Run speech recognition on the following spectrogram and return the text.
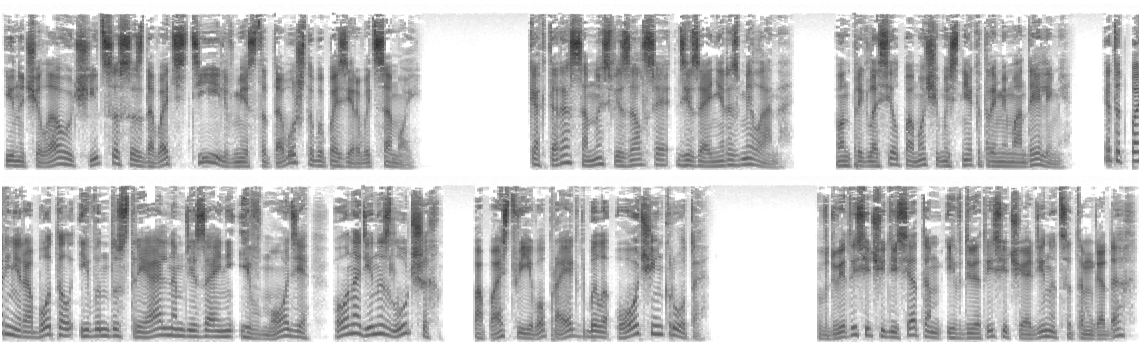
и начала учиться создавать стиль вместо того, чтобы позировать самой. Как-то раз со мной связался дизайнер из Милана. Он пригласил помочь ему с некоторыми моделями. Этот парень работал и в индустриальном дизайне, и в моде. Он один из лучших. Попасть в его проект было очень круто. В 2010 и в 2011 годах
